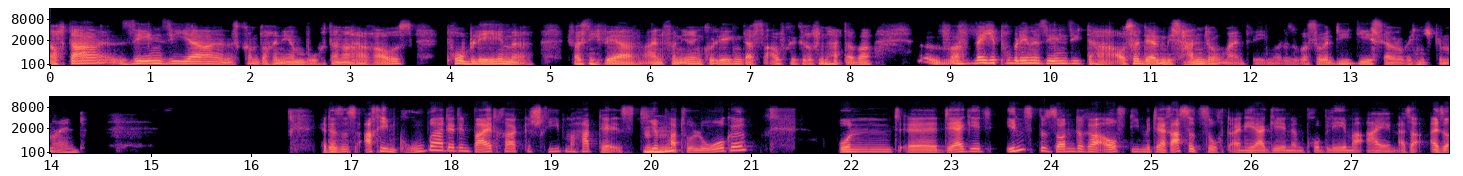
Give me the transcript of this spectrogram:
Auch da sehen Sie ja, das kommt auch in Ihrem Buch danach heraus, Probleme. Ich weiß nicht, wer einen von Ihren Kollegen das aufgegriffen hat, aber äh, welche Probleme sehen Sie da, außer der Misshandlung meinetwegen oder sowas? Aber die, die ist ja, glaube ich, nicht gemeint. Ja, das ist Achim Gruber, der den Beitrag geschrieben hat. Der ist mhm. Tierpathologe. Mhm. Und äh, der geht insbesondere auf die mit der Rassezucht einhergehenden Probleme ein. Also, also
